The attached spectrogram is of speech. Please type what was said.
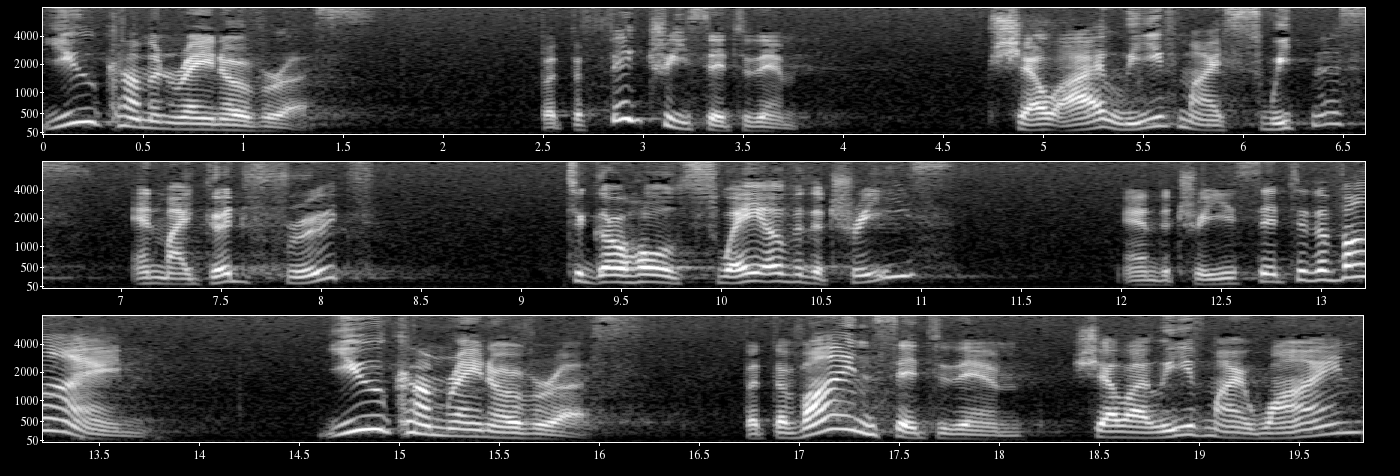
You come and reign over us. But the fig tree said to them, Shall I leave my sweetness and my good fruit to go hold sway over the trees? And the trees said to the vine, You come reign over us. But the vine said to them, Shall I leave my wine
